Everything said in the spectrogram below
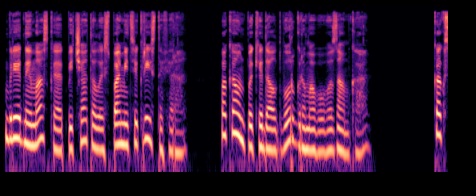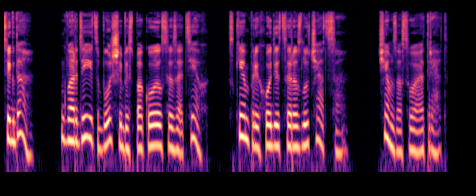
Бредной маской отпечаталась в памяти Кристофера, пока он покидал двор громового замка. Как всегда, гвардеец больше беспокоился за тех, с кем приходится разлучаться, чем за свой отряд.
